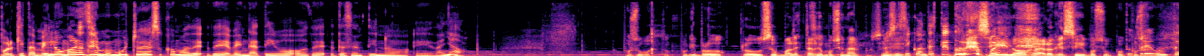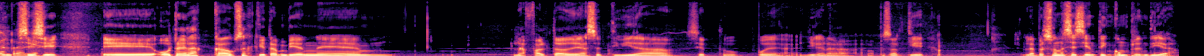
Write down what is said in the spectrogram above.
Porque también los humanos tenemos mucho eso como de, vengativo o de, sentirnos eh, dañados. Por supuesto, porque produce un malestar emocional. Pues, no sé si contesté tu respuesta. Sí, no, claro que sí, por supuesto. Tu pregunta en realidad. Sí, sí. Eh, otra de las causas que también eh, la falta de asertividad, ¿cierto? Puede llegar a, pasar que la persona se siente incomprendida.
